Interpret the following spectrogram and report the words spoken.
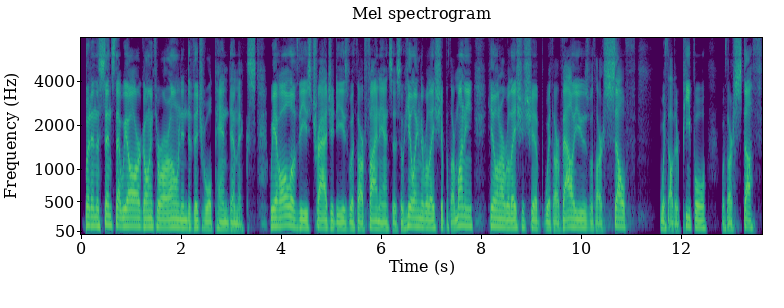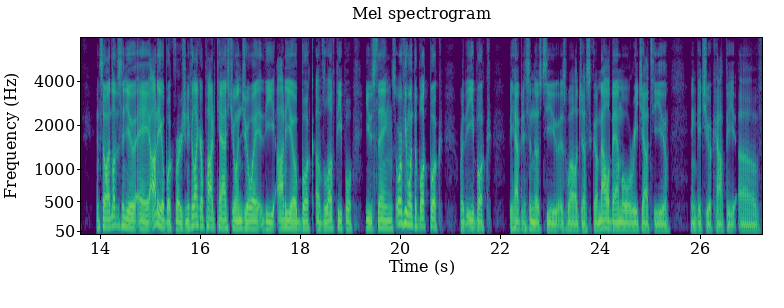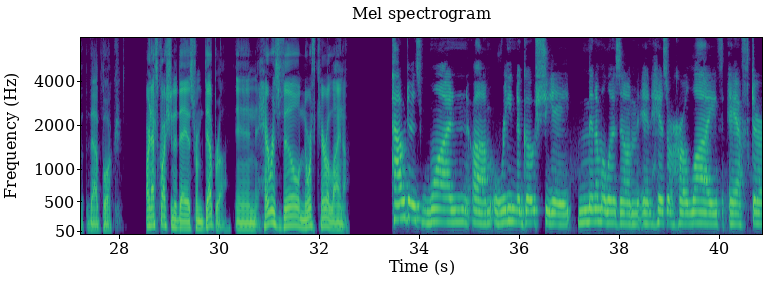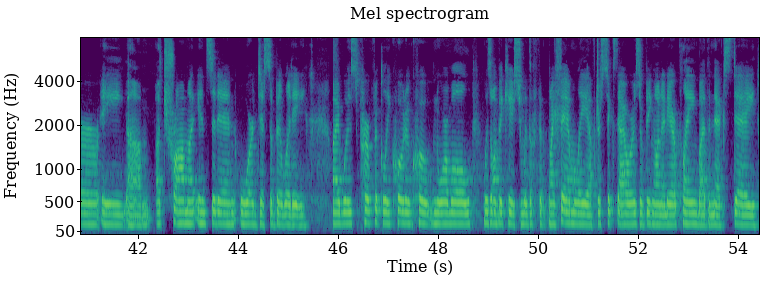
but in the sense that we all are going through our own individual pandemics. We have all of these tragedies with our finances. So healing the relationship with our money, healing our relationship with our values, with our self, with other people, with our stuff. And so I'd love to send you a audiobook version. If you like our podcast, you'll enjoy the audiobook of Love People Use Things. Or if you want the book book, or the ebook. Be happy to send those to you as well, Jessica. Malabama will reach out to you and get you a copy of that book. Our next question today is from Deborah in Harrisville, North Carolina. How does one um, renegotiate minimalism in his or her life after a um, a trauma incident or disability? I was perfectly quote unquote normal, was on vacation with the, my family after six hours of being on an airplane by the next day.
